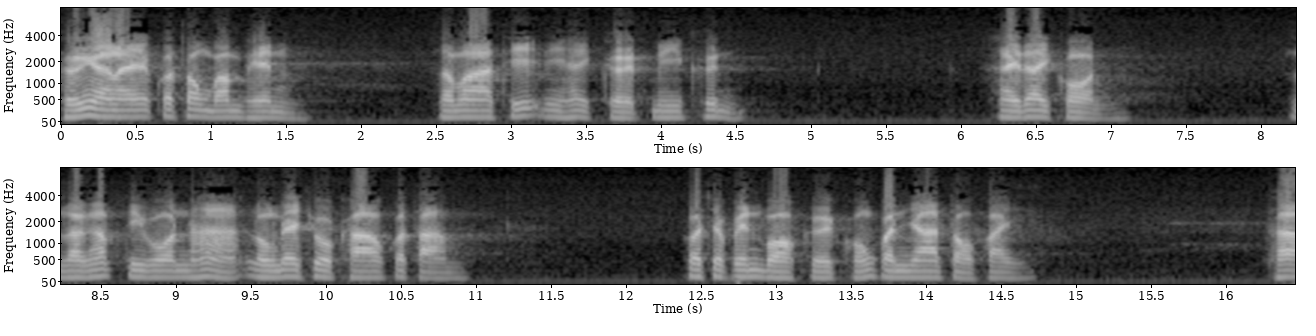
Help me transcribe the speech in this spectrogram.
ถึงอย่างไรก็ต้องบำเพ็ญ สมาธินี่ให้เกิดมีขึ้น ให้ได้ก่อน ระงับติวนห้าลงได้ชั่วคราวก็ตาม ก็จะเป็นบ่อกเกิดของปัญญาต่อไป ถ้า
